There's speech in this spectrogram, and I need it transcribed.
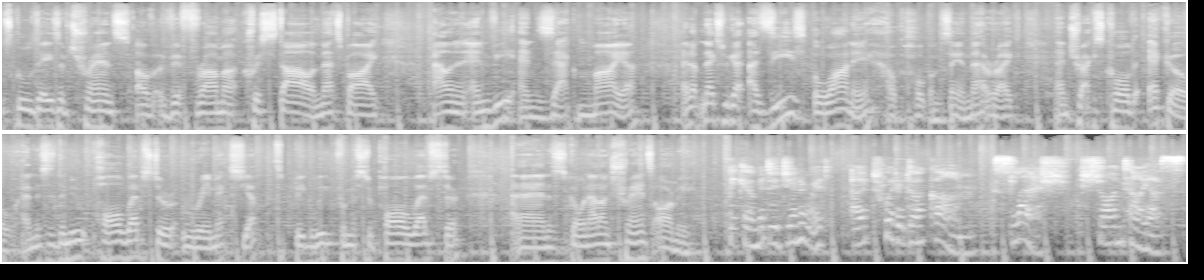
Old school days of trance of Viframa Crystal, and that's by Allen and Envy and Zach Maya. And up next, we got Aziz Owane. I hope I'm saying that right. And track is called Echo. And this is the new Paul Webster remix. Yep, it's a big week for Mr. Paul Webster. And this is going out on Trance Army. Become a degenerate at twitter.com slash Sean Tyas.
